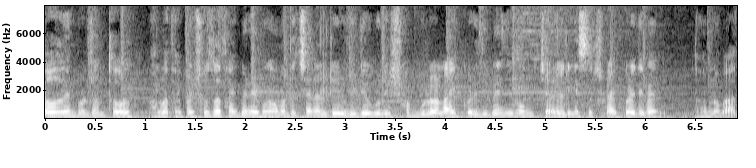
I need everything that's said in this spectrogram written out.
ততদিন পর্যন্ত ভালো থাকবেন, সুস্থ থাকবেন এবং আমাদের চ্যানেলটির ভিডিওগুলি সবগুলো লাইক করে দিবেন এবং চ্যানেলটিকে সাবস্ক্রাইব করে দিবেন। ধন্যবাদ।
